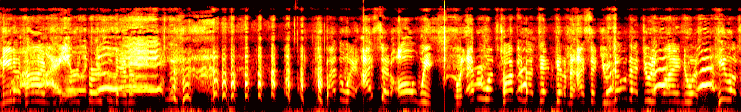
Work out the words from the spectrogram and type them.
Mina Kimes, first person to ever. By the way, I said all week when everyone's talking about David Gettleman, I said, you know that dude is lying to us. He loves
